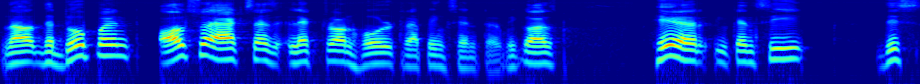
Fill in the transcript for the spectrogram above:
Now, the dopant also acts as electron hole trapping center, because here you can see this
